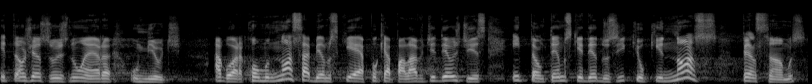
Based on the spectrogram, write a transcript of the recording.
então Jesus não era humilde. Agora, como nós sabemos que é porque a palavra de Deus diz, então temos que deduzir que o que nós pensamos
